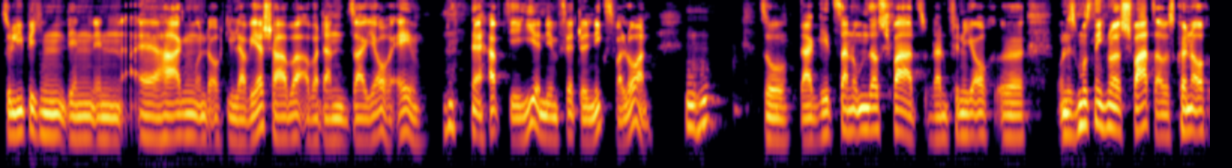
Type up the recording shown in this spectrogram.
so lieb ich den, den äh, Hagen und auch die Laviersch habe, aber dann sage ich auch, ey, habt ihr hier in dem Viertel nichts verloren. Mhm. So, da geht es dann um das Schwarz. Und dann finde ich auch, äh, und es muss nicht nur das Schwarz, aber es können auch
